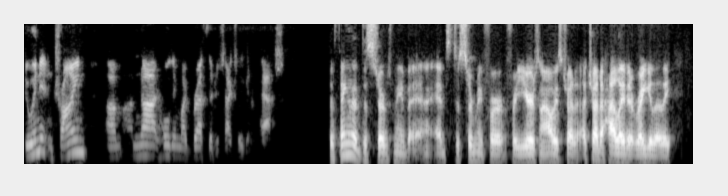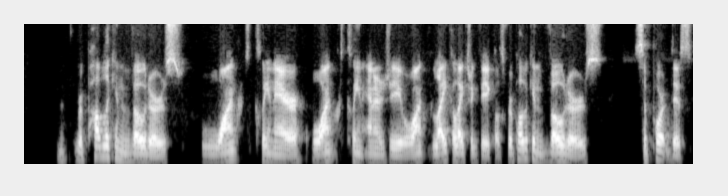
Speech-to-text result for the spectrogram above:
doing it and trying, um, I'm not holding my breath that it's actually going to pass. The thing that disturbs me, it's disturbed me for, for years, and I always try to I try to highlight it regularly. Republican voters want clean air, want clean energy, want like electric vehicles. Republican voters support this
